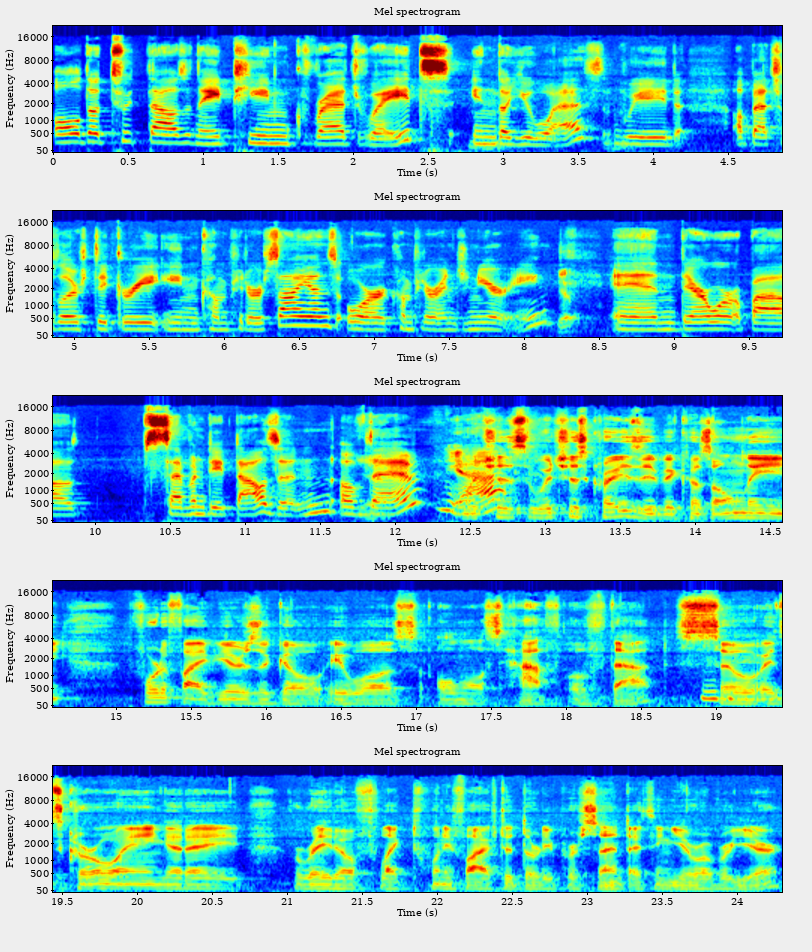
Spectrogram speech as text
all the 2018 graduates in the U.S. With a bachelor's degree in computer science or computer engineering. Yep. And there were about 70,000 of yeah. them. Yeah. Which is which is crazy because only 4 to 5 years ago it was almost half of that. So mm-hmm. it's growing at a rate of like 25 to 30% I think year over year.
